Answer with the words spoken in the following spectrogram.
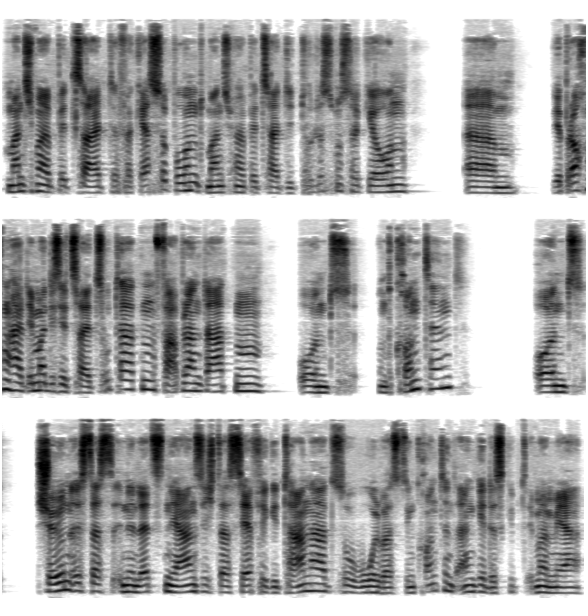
Manchmal bezahlt der Verkehrsverbund, manchmal bezahlt die Tourismusregion. Ähm, wir brauchen halt immer diese zwei Zutaten, Fahrplandaten und, und Content. Und schön ist, dass in den letzten Jahren sich das sehr viel getan hat, sowohl was den Content angeht. Es gibt immer mehr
